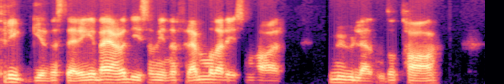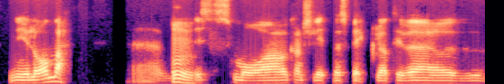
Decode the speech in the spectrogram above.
trygge investeringer. Det er gjerne de som vinner frem, og det er de som har muligheten til å ta nye lån. da. Eh, Mm. Disse små og kanskje litt mer spekulative eh,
